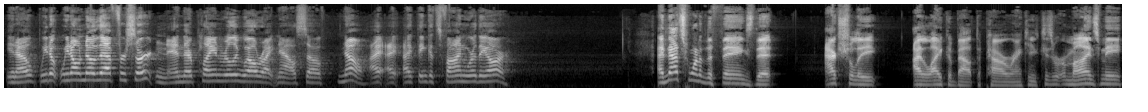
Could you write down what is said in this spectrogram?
You know, we don't we don't know that for certain, and they're playing really well right now. So no, I, I, I think it's fine where they are. And that's one of the things that actually I like about the power rankings because it reminds me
